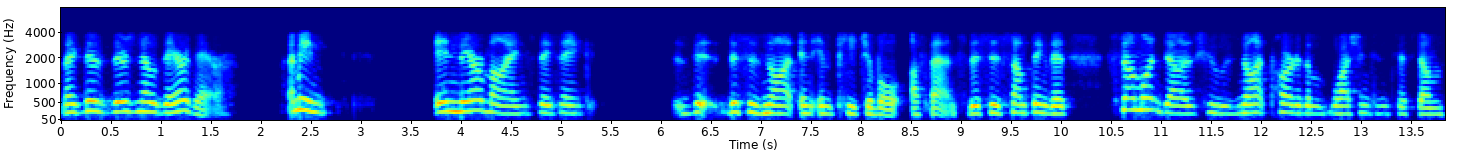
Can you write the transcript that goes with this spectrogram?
Like there's there's no there there. I mean, in their minds, they think th- this is not an impeachable offense. This is something that someone does who is not part of the Washington system,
